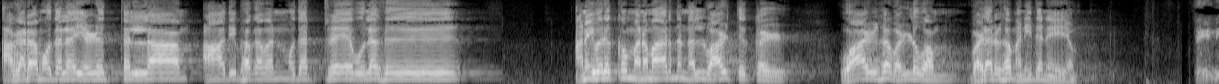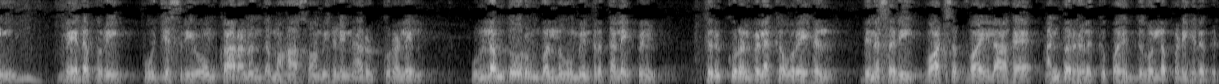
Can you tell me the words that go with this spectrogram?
அகர முதல எழுத்தெல்லாம் ஆதிபகவன் முதற்றே உலகு. அனைவருக்கும் மனமார்ந்த நல்வாழ்த்துக்கள். வாழ்க வள்ளுவம் வளர்க மனிதநேயம். தேனி வேதபுரி பூஜ்ய ஸ்ரீ ஓம்காரானந்த மகாசுவாமிகளின் அருட்குரலில் உள்ளந்தோறும் வள்ளுவோம் என்ற தலைப்பில் திருக்குறள் விளக்க உரைகள் தினசரி வாட்ஸ்அப் வாயிலாக அன்பர்களுக்கு பகிர்ந்து கொள்ளப்படுகிறது.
